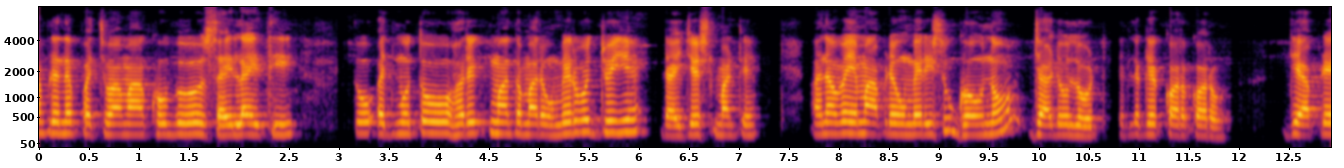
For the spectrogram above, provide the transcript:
આપણને પચવામાં ખૂબ સહેલાઈથી તો અજમો તો હરેકમાં તમારે ઉમેરવો જ જોઈએ ડાયજેસ્ટ માટે. અને હવે એમાં આપણે ઉમેરીશું ઘઉંનો જાડો લોટ, એટલે કે કરકરો. જે આપણે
